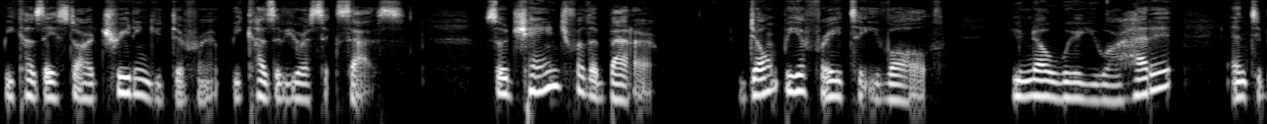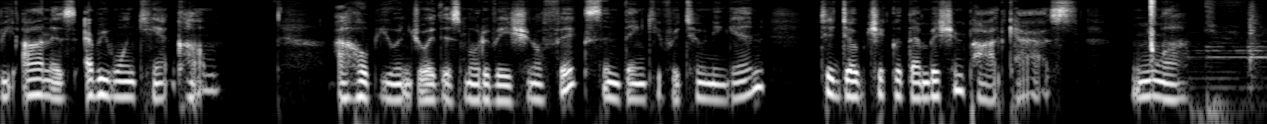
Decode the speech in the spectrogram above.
because they start treating you different because of your success. So change for the better. Don't be afraid to evolve. You know where you are headed. And to be honest, everyone can't come. I hope you enjoyed this motivational fix and thank you for tuning in to Dope Chick with Ambition podcast. Mwah.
